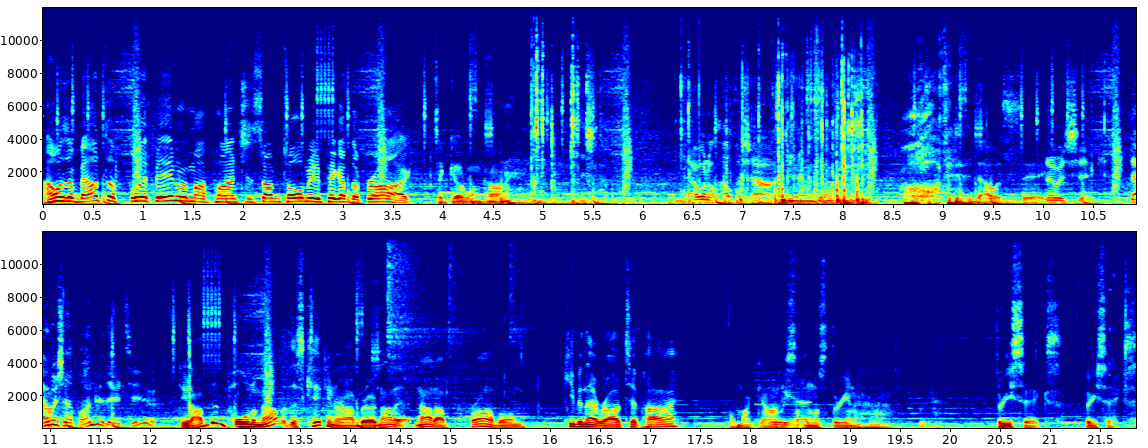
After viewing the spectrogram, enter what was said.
I was about to flip in with my punch and something told me to pick up the frog. It's a good one, Connor. That one will help us out. Yeah, definitely. Oh, dude, that was sick. That was sick. That was up under there too. Dude, I've been pulling them out with this kicking rod, bro. Not a not a problem. Keeping that rod tip high. Oh my god, Oh, it's yeah. almost three and a half. Three six. Three six.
